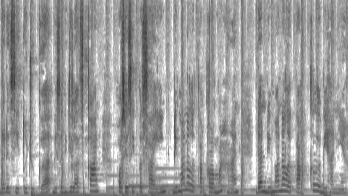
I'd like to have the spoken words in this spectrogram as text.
Dari situ juga bisa dijelaskan posisi pesaing, di mana letak kelemahan dan di mana letak kelebihannya.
